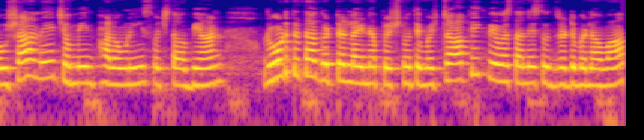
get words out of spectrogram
ગૌશાળાને જમીન ફાળવણી, સ્વચ્છતા અભિયાન, રોડ તથા ગટર લાઇનના પ્રશ્નો તેમજ ટ્રાફિક વ્યવસ્થાને સુદૃઢ બનાવવા,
